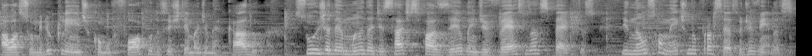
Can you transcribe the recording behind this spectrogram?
Ao assumir o cliente como foco do sistema de mercado, surge a demanda de satisfazê-lo em diversos aspectos e não somente no processo de vendas.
